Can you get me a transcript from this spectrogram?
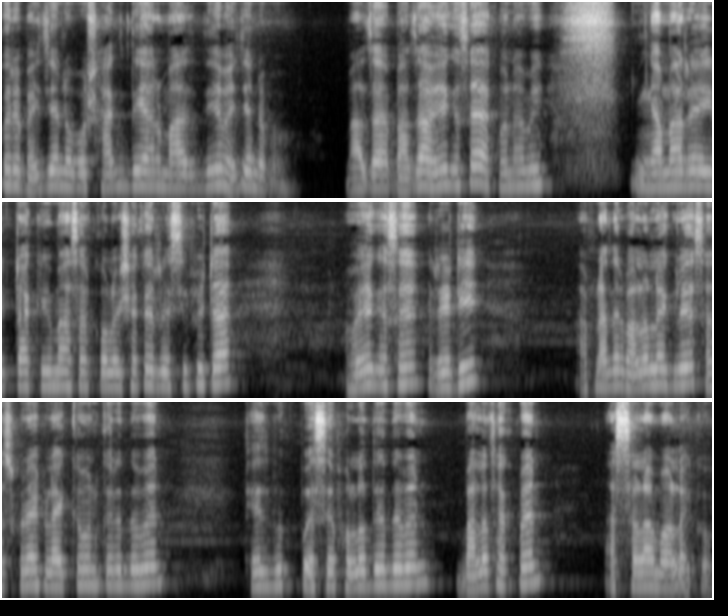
করে ভেজে নেব, শাক দিয়ে আর মাছ দিয়ে ভেজে নেব। ভাজা ভাজা হয়ে গেছে। এখন আমি আমার এই টাকি মাছ আর কলই শাকের রেসিপিটা হয়ে গেছে রেডি আপনাদের ভালো লাগলে সাবস্ক্রাইব লাইক কমেন্ট করে দেবেন। ফেসবুক পেজে ফলো দিয়ে দেবেন। ভালো থাকবেন। আসসালামু আলাইকুম।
